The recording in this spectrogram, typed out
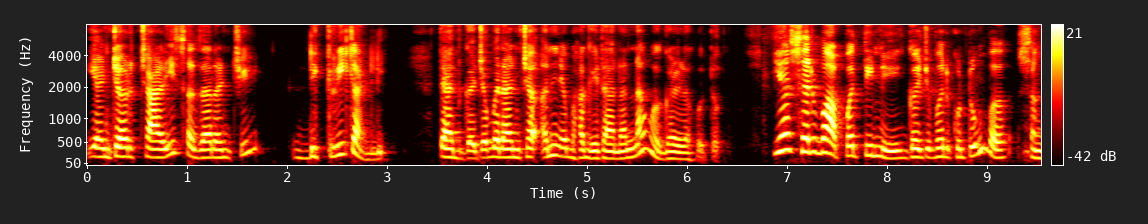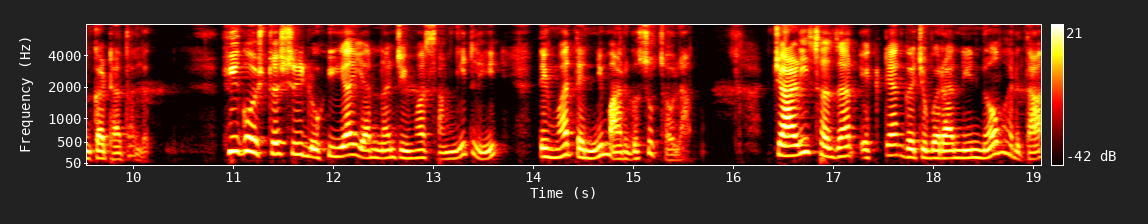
यांच्यावर चाळीस हजारांची डिक्री काढली. त्यात गजबरांच्या अन्य भागीदारांना वगळलं होतं. या सर्व आपत्तीने गजबर कुटुंब संकटात आलं. ही गोष्ट श्री लोहिया यांना जेव्हा सांगितली तेव्हा त्यांनी मार्ग सुचवला. चाळीस हजार एकट्या गजबरांनी न भरता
